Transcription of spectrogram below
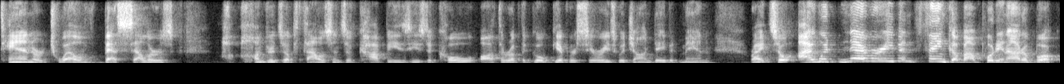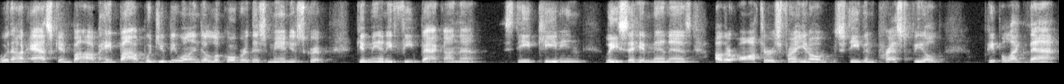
10 or 12 bestsellers, hundreds of thousands of copies. He's the co author of the Go Giver series with John David Mann right? So I would never even think about putting out a book without asking Bob, hey, Bob, would you be willing to look over this manuscript? Give me any feedback on that? Steve Keating, Lisa Jimenez, other authors, you know, Steven Pressfield, people like that,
